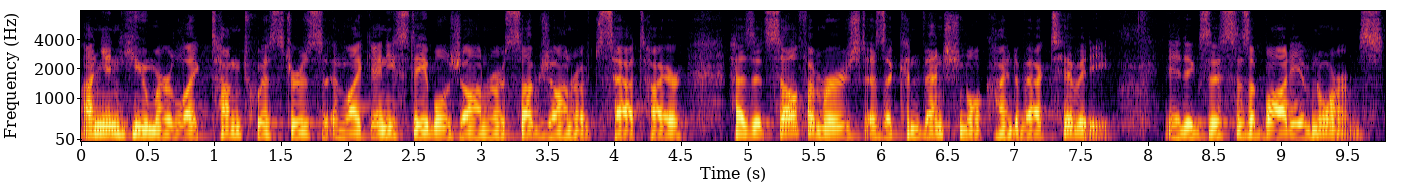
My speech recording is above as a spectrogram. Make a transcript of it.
Onion humor, like tongue twisters and like any stable genre or subgenre of satire, has itself emerged as a conventional kind of activity. It exists as a body of norms.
